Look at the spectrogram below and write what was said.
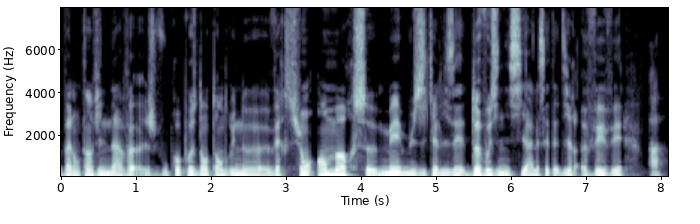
Valentin Villeneuve, je vous propose d'entendre une version en morse mais musicalisée de vos initiales, c'est-à-dire VV. Ah.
